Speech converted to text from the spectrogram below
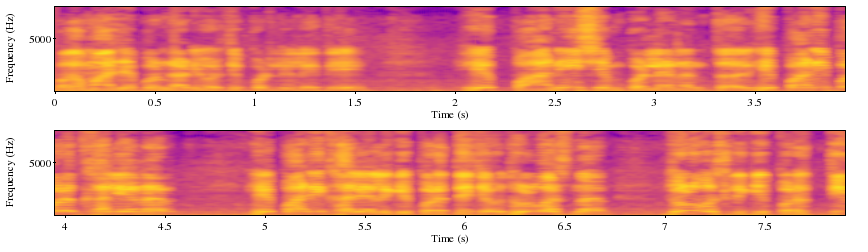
बघा माझ्या पण गाडीवरती पडलेले ते हे पाणी शिंपडल्यानंतर हे पाणी परत खाली येणार. हे पाणी खाली आलं की परत त्याच्यावर धूळ बसणार. धूळ बसली की परत ती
